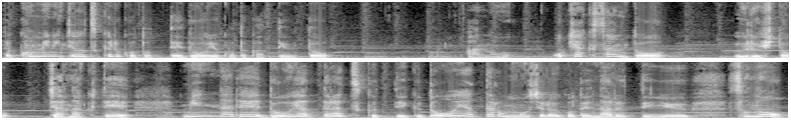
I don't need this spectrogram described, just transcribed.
でコミュニティを作ることってどういうことかっていうとあのお客さんと売る人じゃなくてみんなでどうやったら作っていくどうやったら面白いことになるっていうその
